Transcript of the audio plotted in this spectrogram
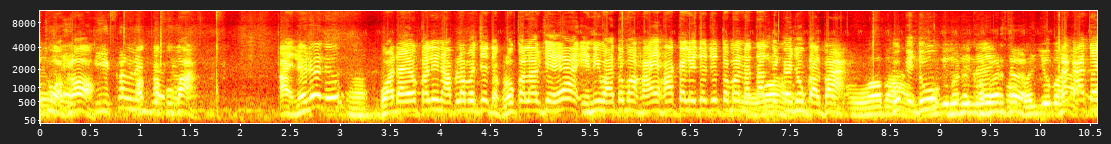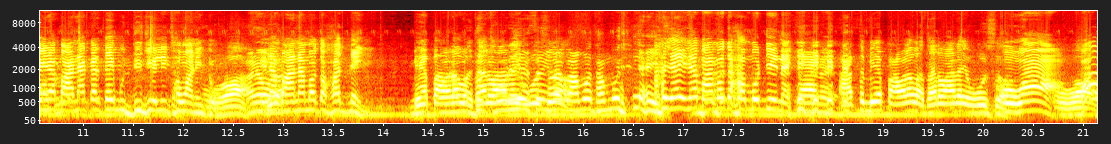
તા તા તા તો તો આઈ ને આપલા વચ્ચે ઝઘડો કલાવ છે હે એની વાતોમાં હાય હા કરી લેજો તમે નતાલથી કહેજો કાલભા ઓવા હું કીધું? મને ખબર છે. ખબર જો બા. ના કાં એના બાના કરતા બુદ્ધિ જેલી થવાની તો એના બાનામાં તો હદ નહીં બે પાવડા વધારે વાળા એવો એના છે. બાબત સમજી નહીં. અલ્યા એના બામાં તો હામોડી નહીં. આ તો બે પાવડા વધારે વાળા એવો છે. ઓવા.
